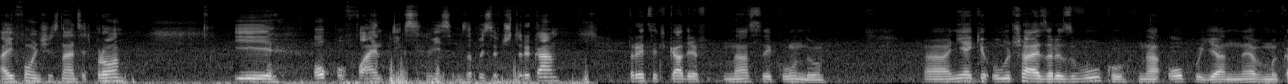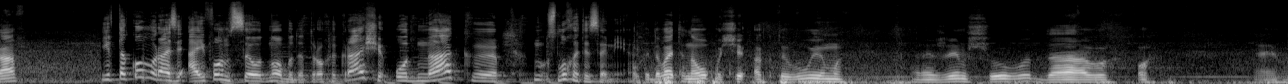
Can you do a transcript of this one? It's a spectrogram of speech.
iPhone 16 Pro і Oppo Find X8. Записую 4К, 30 кадрів на секунду. Е, Ніякі улучшайзери звуку на Oppo я не вмикав. І в такому разі iPhone все одно буде трохи краще, однак, е, ну, слухайте самі. Окей, давайте на Oppo ще активуємо режим шумодаву. О, я його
